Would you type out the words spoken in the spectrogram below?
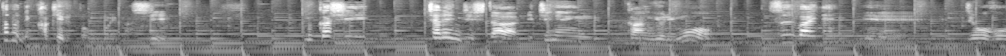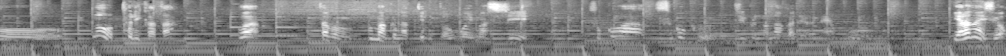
多分ね書けると思いますし昔チャレンジした1年間よりも数倍ね、えー、情報の取り方は多分うまくなってると思いますしそこはすごく自分の中ではねこうやらないですよ。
